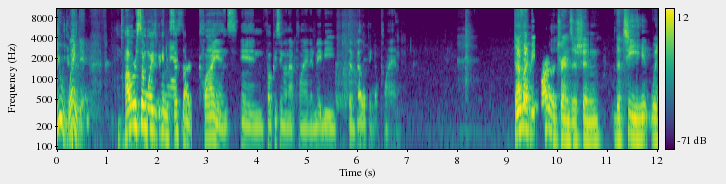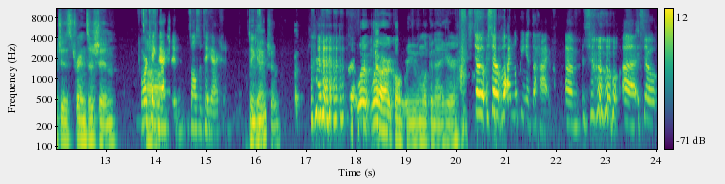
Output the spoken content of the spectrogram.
You wing it. How are some ways we can assist our clients in focusing on that plan and maybe developing a plan? That might be part of the transition. The T, which is transition, or take uh, action. It's also take action. Take mm-hmm. action. what what article were you even looking at here? So so well, I'm looking at the hive. Um, so uh, so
